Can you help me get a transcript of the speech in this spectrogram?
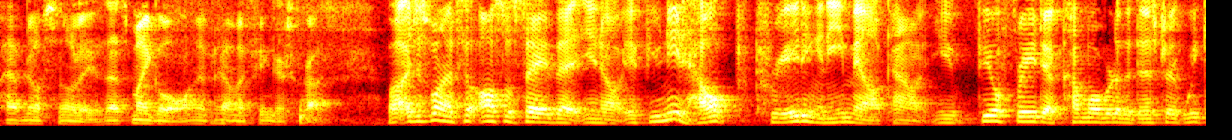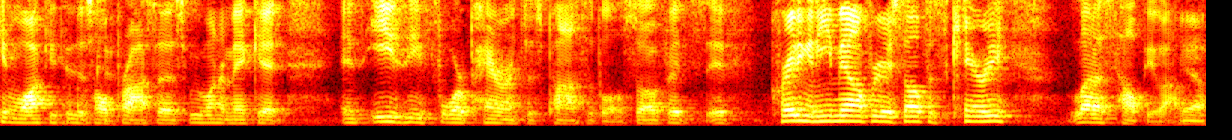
have no snow days. That's my goal. I've got my fingers crossed. Well, I just wanted to also say that you know if you need help creating an email account, you feel free to come over to the district. We can walk you through this okay. whole process. We want to make it as easy for parents as possible. So if it's if creating an email for yourself is scary, let us help you out. Yeah.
